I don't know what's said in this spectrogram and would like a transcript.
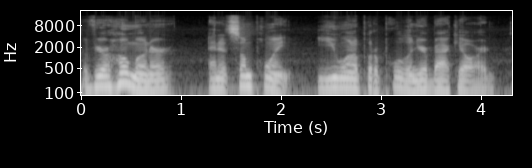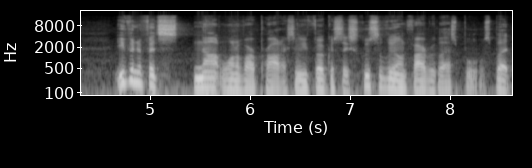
If you're a homeowner and at some point you want to put a pool in your backyard even if it's not one of our products, and we focus exclusively on fiberglass pools. But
